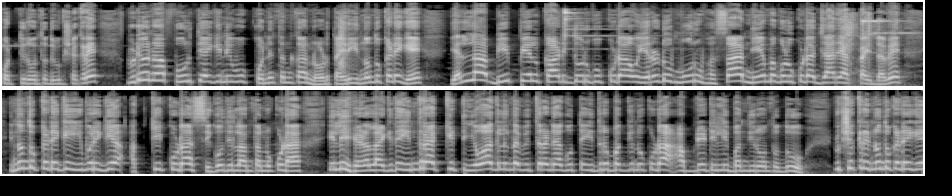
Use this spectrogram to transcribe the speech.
ಕೊಟ್ಟಿರುವಂತದ್ದು ವೀಕ್ಷಕರೇ. ವಿಡಿಯೋನ ಪೂರ್ತಿಯಾಗಿ ನೀವು ಕೊನೆ ತನಕ ನೋಡ್ತಾ ಇರಿ. ಇನ್ನೊಂದು ಕಡೆಗೆ ಎಲ್ಲಾ ಬಿ ಪಿ ಎಲ್ ಕಾರ್ಡ್ ಇದ್ದವರಿಗೂ ಕೂಡ ಎರಡು, ಮೂರು ಹೊಸ ನಿಯಮಗಳು ಕೂಡ ಜಾರಿ ಆಗ್ತಾ ಇದ್ದಾವೆ. ಇನ್ನೊಂದು ಕಡೆಗೆ ಇವರಿಗೆ ಅಕ್ಕಿ ಕೂಡ ಸಿಗೋದಿಲ್ಲ ಅಂತಾನು ಕೂಡ ಇಲ್ಲಿ ಹೇಳಲಾಗಿದೆ. ಇಂದಿರಾ ಕಿಟ್ ಯಾವಾಗಲಿಂದ ವಿತರಣೆ ಆಗುತ್ತೆ? ಇದ್ರ ಬಗ್ಗೆನೂ ಕೂಡ ಅಪ್ಡೇಟ್ ಇಲ್ಲಿ ಬಂದಿರುವಂತದ್ದು ವೀಕ್ಷಕರು, ಇನ್ನೊಂದು ಕಡೆಗೆ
